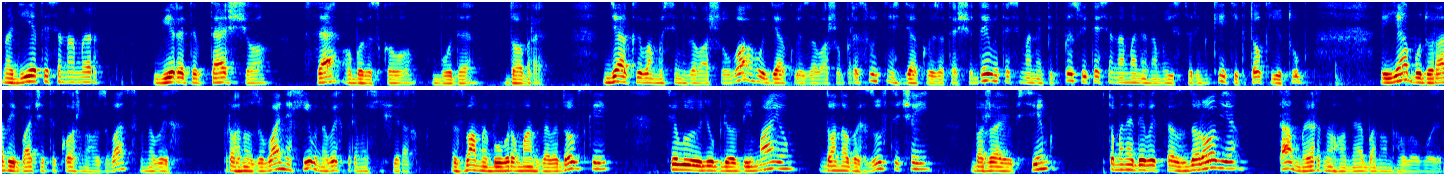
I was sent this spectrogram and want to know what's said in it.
надіятися на мир, вірити в те, що все обов'язково буде добре. Дякую вам усім за вашу увагу, дякую за вашу присутність, дякую за те, що дивитесь мене. Підписуйтеся на мене на мої сторінки, TikTok, YouTube. І я буду радий бачити кожного з вас в нових прогнозуваннях і в нових прямих ефірах. З вами був Роман Завидовський. Цілую, люблю, обіймаю. До нових зустрічей. Бажаю всім, хто мене дивиться, здоров'я та мирного неба над головою.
